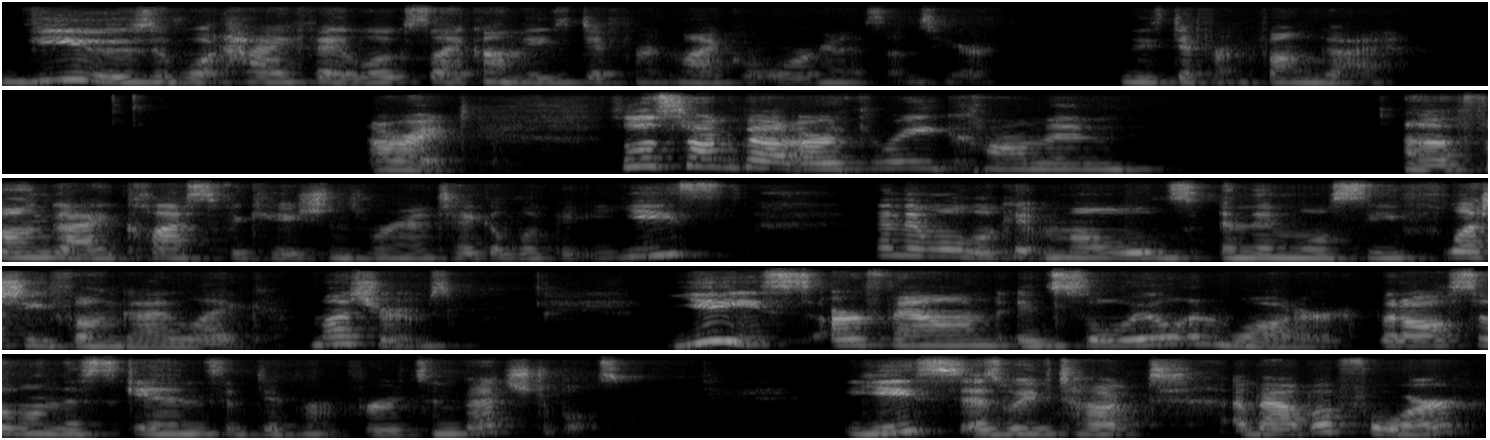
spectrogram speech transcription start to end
views of what hyphae looks like on these different microorganisms here, these different fungi. All right, so let's talk about our three common uh, fungi classifications. We're gonna take a look at yeast, and then we'll look at molds, and then we'll see fleshy fungi like mushrooms. Yeasts are found in soil and water, but also on the skins of different fruits and vegetables. Yeasts, as we've talked about before,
